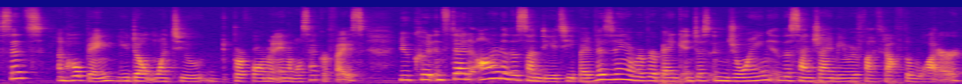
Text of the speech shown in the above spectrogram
Since I'm hoping you don't want to perform an animal sacrifice, you could instead honor the sun deity by visiting a riverbank and just enjoying the sunshine being reflected off the water.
